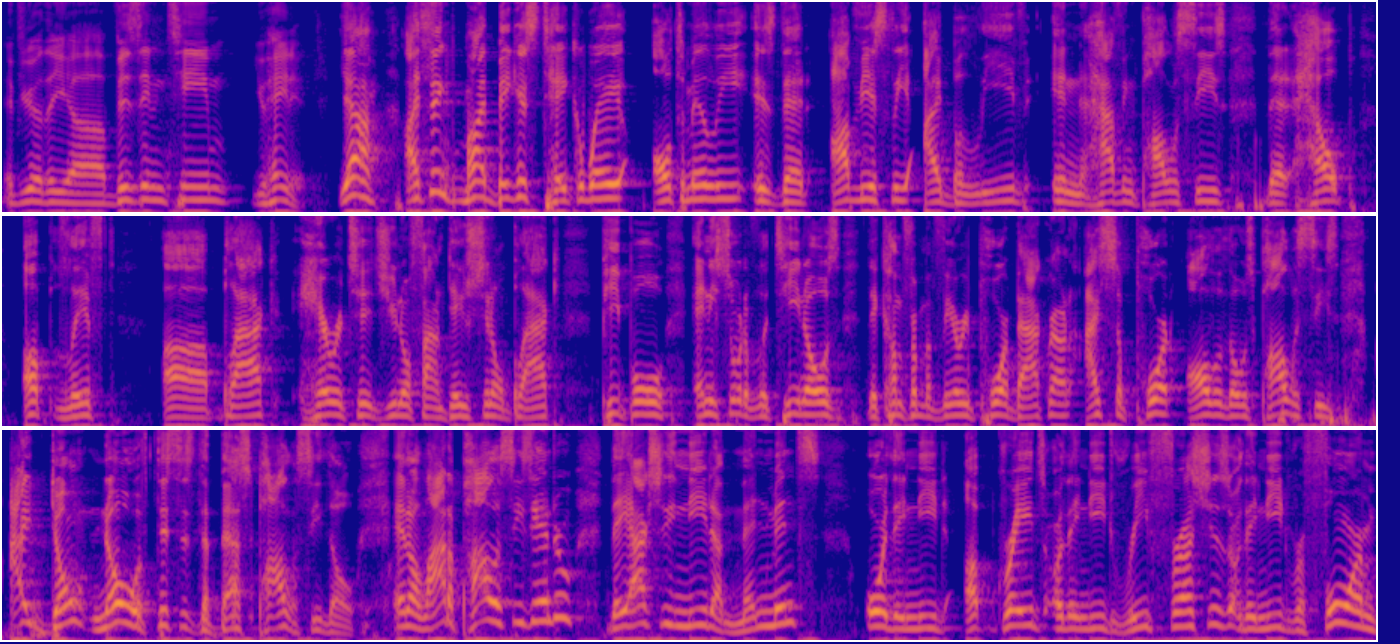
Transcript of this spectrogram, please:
if you're the uh, visiting team, you hate it. Yeah, I think my biggest takeaway ultimately is that obviously I believe in having policies that help uplift uh, black heritage, you know, foundational black people, any sort of Latinos that come from a very poor background. I support all of those policies. I don't know if this is the best policy though. And a lot of policies, Andrew, they actually need amendments or they need upgrades or they need refreshes or they need reform.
